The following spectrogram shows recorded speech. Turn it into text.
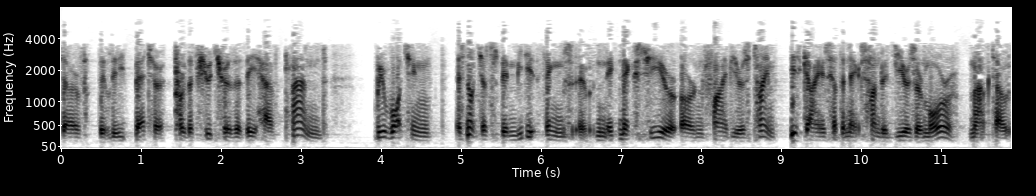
serve the elite better for the future that they have planned. We're watching it's not just the immediate things uh, next year or in five years' time. These guys have the next hundred years or more mapped out.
